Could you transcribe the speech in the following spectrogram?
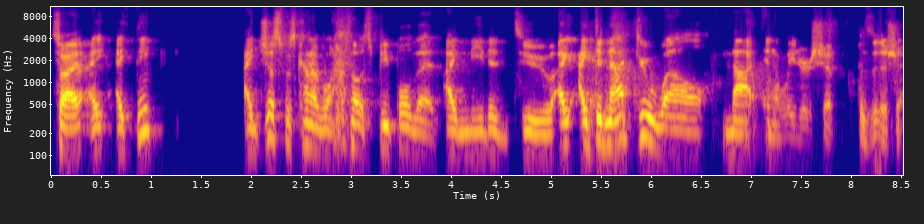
So I, I, I think I just was kind of one of those people that I needed to. I, I did not do well not in a leadership position.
